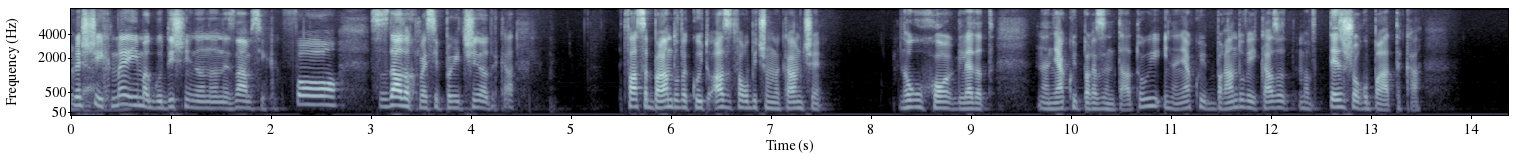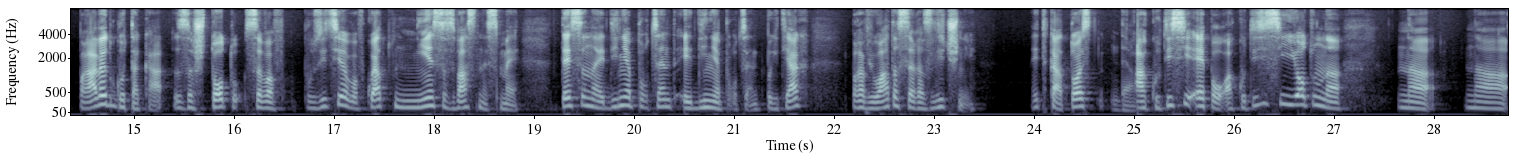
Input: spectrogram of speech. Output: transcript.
Решихме, има годишни на, не знам си какво, създадохме си причина така. Това са брандове, които аз затова обичам да казвам, че много хора гледат на някои презентатори и на някои брандове и казват, ма те защо го правят така? Правят го така, защото са в позиция, в която ние с вас не сме. Те са на единия процент, единия процент. При тях правилата са различни. И така, т.е. Да. ако ти си Apple, ако ти си CEO-то на, на, на,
